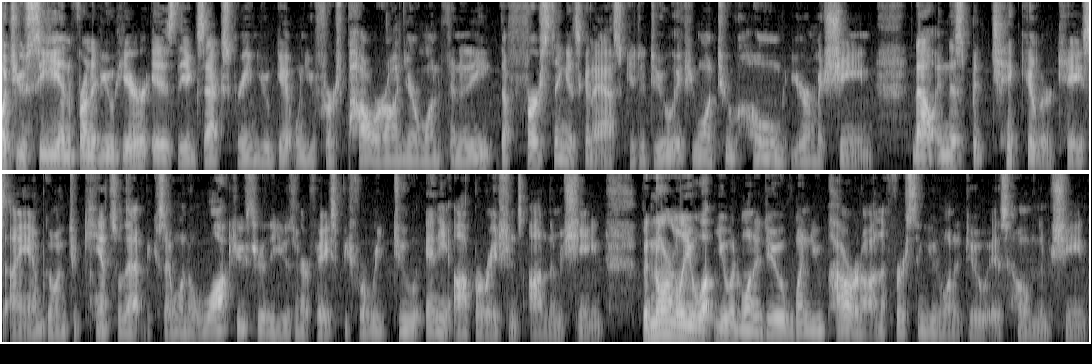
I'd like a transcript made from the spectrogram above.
What you see in front of you here is the exact screen you get when you first power on your Onefinity. The first thing it's going to ask you to do if you want to home your machine. Now in this particular case I am going to cancel that because I want to walk you through the user interface before we do any operations on the machine. But normally what you would want to do when you power it on, the first thing you'd want to do is home the machine.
